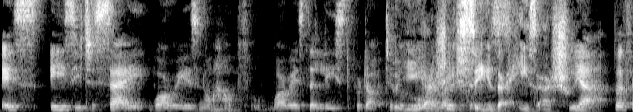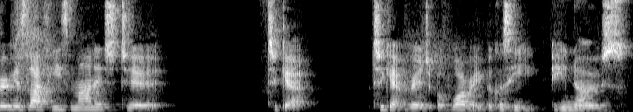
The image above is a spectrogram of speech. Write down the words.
it's easy to say worry is not hmm. helpful. Worry is the least productive. But you all actually see that he's actually Yeah, but through his life, he's managed to to get to get rid of worry because he he knows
